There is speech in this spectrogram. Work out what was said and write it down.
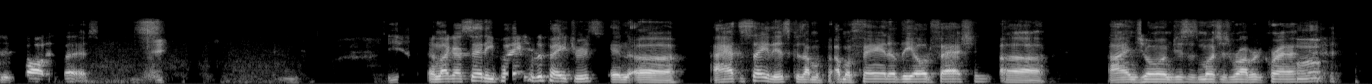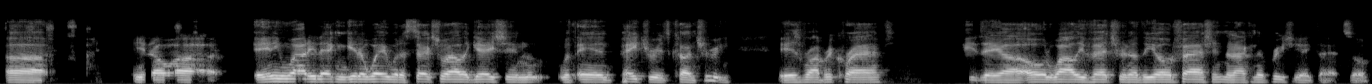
he fought his best. Yeah. And like I said, he played for the Patriots, and uh, I have to say this because I'm a, I'm a fan of the old fashioned. Uh, I enjoy him just as much as Robert Kraft. Uh, Uh, you know, uh, anybody that can get away with a sexual allegation within Patriots country is Robert Kraft. He's a uh, old wily veteran of the old fashioned, and I can appreciate that. So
